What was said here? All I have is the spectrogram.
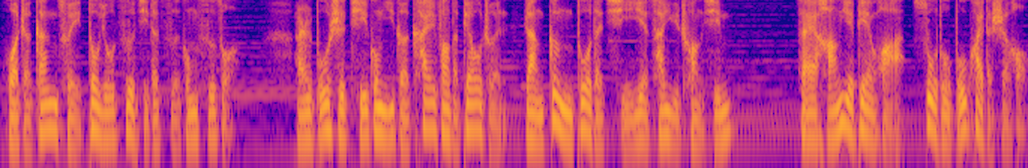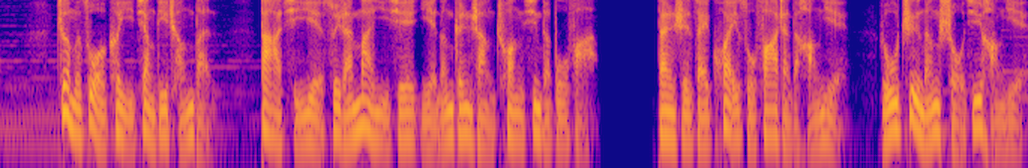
或者干脆都由自己的子公司做，而不是提供一个开放的标准，让更多的企业参与创新。在行业变化速度不快的时候，这么做可以降低成本。大企业虽然慢一些，也能跟上创新的步伐。但是在快速发展的行业，如智能手机行业，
